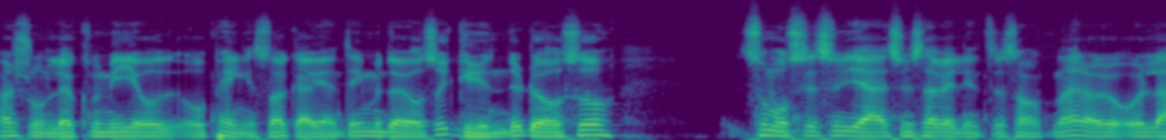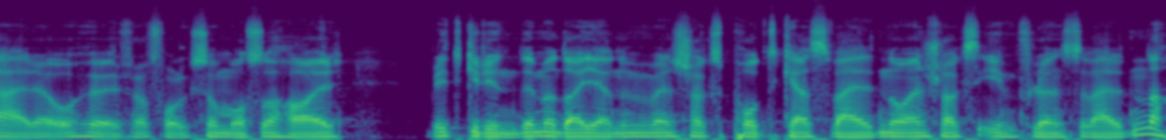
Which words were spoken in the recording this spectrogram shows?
personlig økonomi, og, og pengesnakk er jo én ting, men du er jo også gründer. Du er også, som også som jeg syns er veldig interessant her, å, å lære å høre fra folk som også har blitt gründer, men da gjennom en slags podcast-verden og en slags influenserverden. da.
